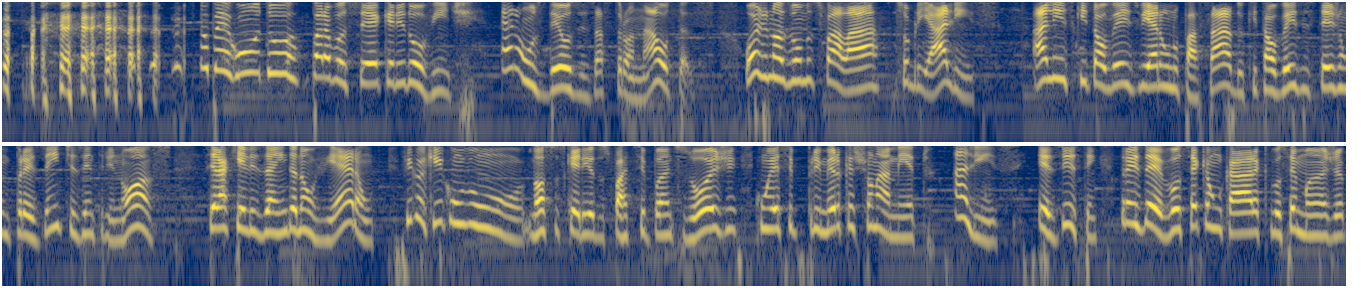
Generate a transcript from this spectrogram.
Eu pergunto para você, querido ouvinte: eram os deuses astronautas? Hoje nós vamos falar sobre aliens. Aliens que talvez vieram no passado, que talvez estejam presentes entre nós. Será que eles ainda não vieram? Fico aqui com um, nossos queridos participantes hoje com esse primeiro questionamento. Aliens, existem? 3D, você que é um cara que você manja,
